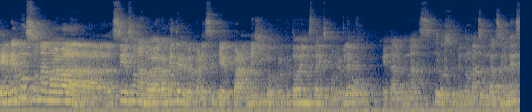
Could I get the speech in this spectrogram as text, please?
Tenemos una nueva, sí es una nueva herramienta que me parece que para México creo que todavía no está disponible o en algunas, en unas ocasiones,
